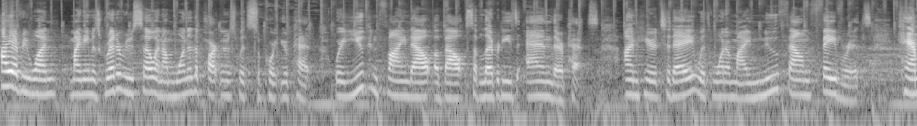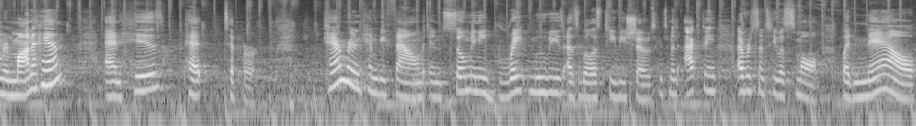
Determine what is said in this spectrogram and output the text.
Hi everyone, my name is Greta Russo and I'm one of the partners with Support Your Pet, where you can find out about celebrities and their pets. I'm here today with one of my newfound favorites, Cameron Monaghan, and his pet Tipper. Cameron can be found in so many great movies as well as TV shows. He's been acting ever since he was small, but now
